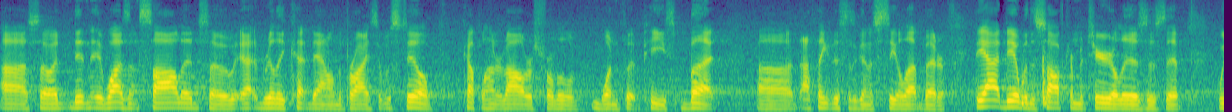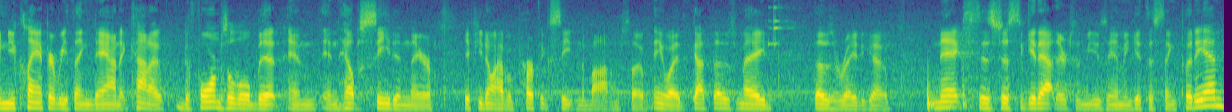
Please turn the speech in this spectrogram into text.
uh, so it didn't, it wasn't solid, so it really cut down on the price. It was still a couple hundred dollars for a little one foot piece, but uh, I think this is going to seal up better. The idea with the softer material is, is that when you clamp everything down, it kind of deforms a little bit and, and helps seat in there if you don't have a perfect seat in the bottom. So anyway, got those made. Those are ready to go. Next is just to get out there to the museum and get this thing put in.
